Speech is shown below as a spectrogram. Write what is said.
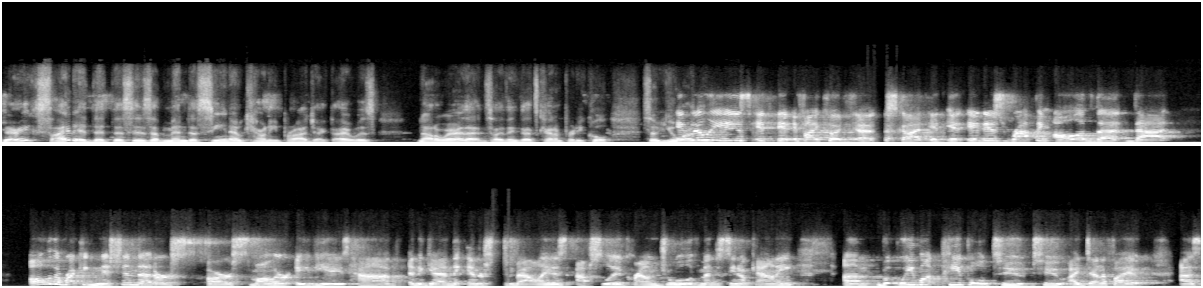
very excited that this is a Mendocino County project. I was not aware of that. And so I think that's kind of pretty cool. So you it really the- is. It, it, if I could, uh, Scott, it, it is wrapping all of the that all of the recognition that our our smaller AVAs have. And again, the Anderson Valley is absolutely a crown jewel of Mendocino County. Um, but we want people to to identify it as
